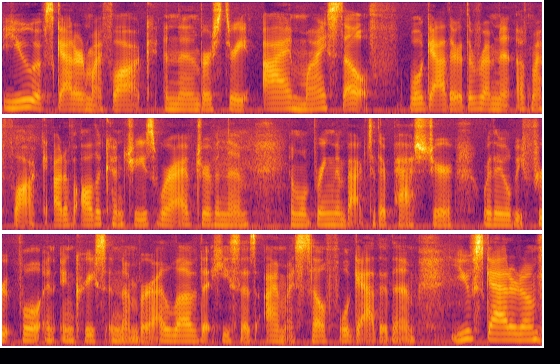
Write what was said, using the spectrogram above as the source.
"You have scattered my flock," and then verse three, "I myself will gather the remnant of my flock out of all the countries where I have driven them, and will bring them back to their pasture, where they will be fruitful and increase in number." I love that he says, "I myself will gather them." You've scattered them.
